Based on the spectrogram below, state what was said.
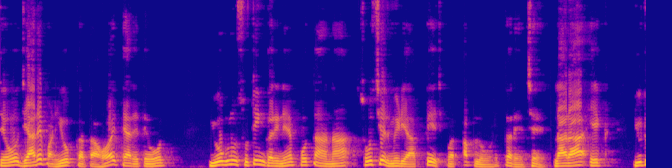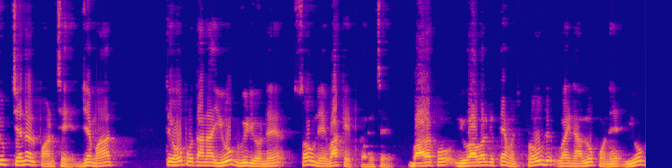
તેઓ જ્યારે પણ યોગ કરતા હોય, ત્યારે તેઓ યોગનું શૂટિંગ કરીને પોતાના સોશિયલ મીડિયા પેજ પર અપલોડ કરે છે. લારા એક યુટ્યુબ ચેનલ પણ છે, જેમાં તેઓ પોતાના યોગ વિડીયોને સૌને વાકેફ કરે છે. બાળકો, યુવા વર્ગ તેમજ પ્રૌઢ વયના લોકોને યોગ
